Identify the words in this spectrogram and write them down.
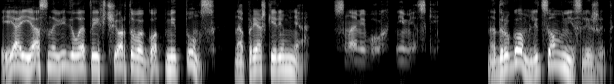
я ясно видел это их чёртово год Митунс на пряжке ремня. С нами бог, немецкий. На другом лицом вниз лежит.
